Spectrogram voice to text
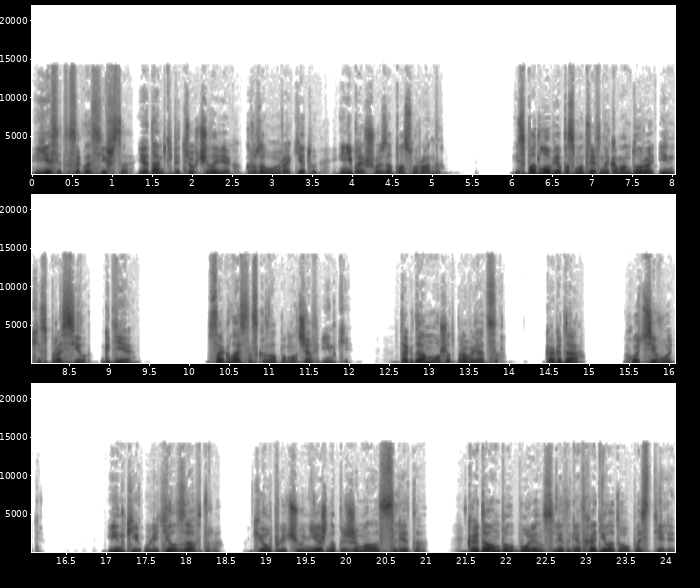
Если ты согласишься, я дам тебе трех человек, грузовую ракету и небольшой запас урана. Из-под лобья, посмотрев на командора, Инки спросил, где? Согласен, сказал, помолчав Инки. Тогда можешь отправляться. Когда? Хоть сегодня. Инки улетел завтра. Его плечу нежно прижималась Слета. Когда он был болен, Слета не отходила от его постели.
